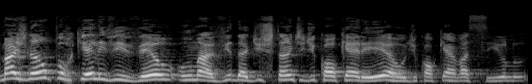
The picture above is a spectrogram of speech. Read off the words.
mas não porque ele viveu uma vida distante de qualquer erro, de qualquer vacilo.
